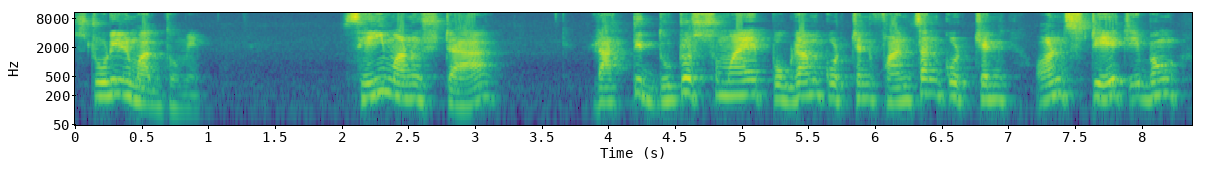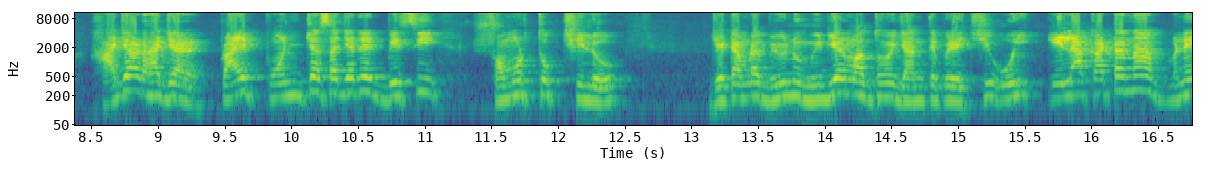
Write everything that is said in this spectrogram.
স্টোরির মাধ্যমে। সেই মানুষটা রাত্রি দুটোর সময় প্রোগ্রাম করছেন ফাংশন করছেন অন স্টেজ এবং হাজার হাজার, প্রায় পঞ্চাশ হাজারের বেশি সমর্থক ছিল যেটা আমরা বিভিন্ন মিডিয়ার মাধ্যমে জানতে পেরেছি, ওই এলাকাটা না মানে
